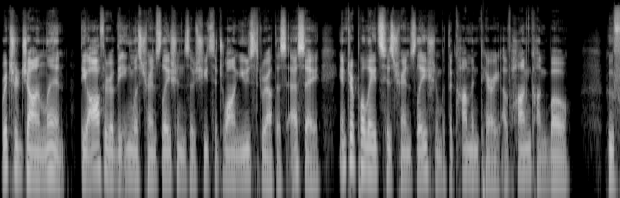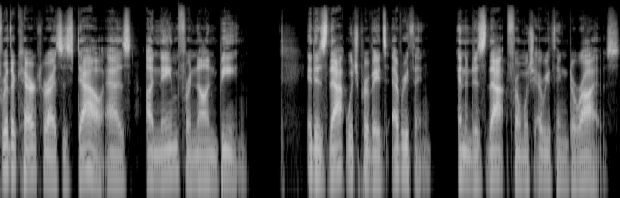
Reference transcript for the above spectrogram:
Richard John Lynn, the author of the English translations of Shi used throughout this essay, interpolates his translation with the commentary of Han Kang Bo, who further characterizes Tao as a name for non being. It is that which pervades everything, and it is that from which everything derives.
